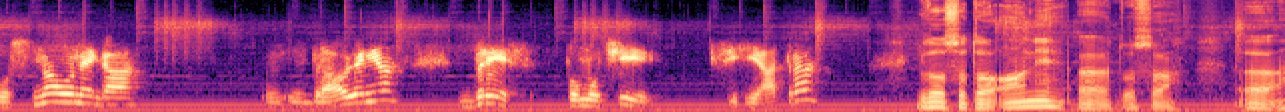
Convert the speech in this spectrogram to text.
osnovnega zdravljenja, brez pomoči psihiatra. Kdo so to oni? Uh, to so uh,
